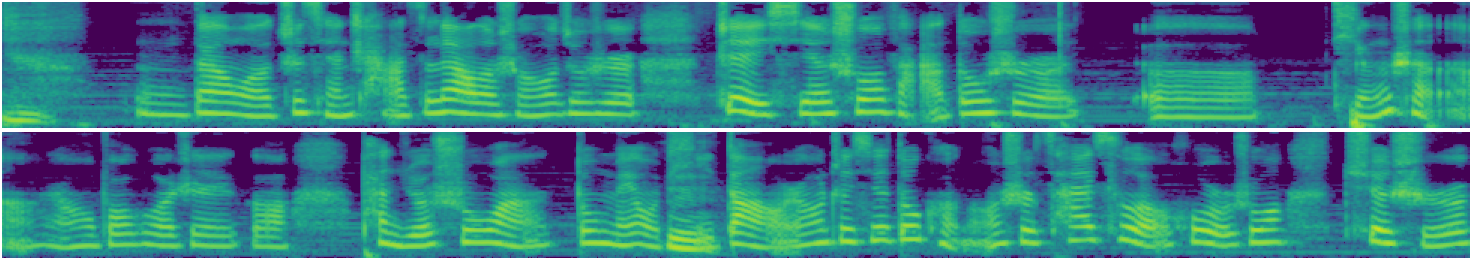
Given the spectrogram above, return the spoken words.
嗯嗯，但我之前查资料的时候，就是这些说法都是呃庭审啊，然后包括这个判决书啊都没有提到，然后这些都可能是猜测，或者说确实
